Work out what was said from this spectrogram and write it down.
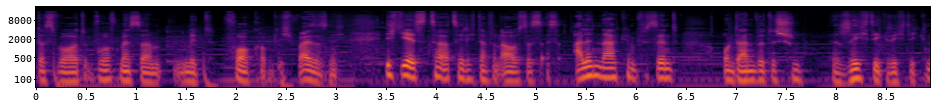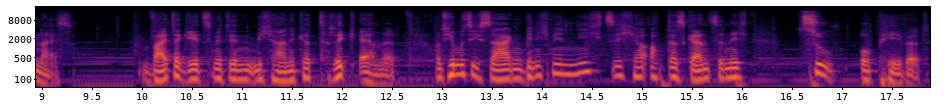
das Wort Wurfmesser mit vorkommt. Ich weiß es nicht. Ich gehe jetzt tatsächlich davon aus, dass es alle Nahkämpfe sind und dann wird es schon richtig, richtig nice. Weiter geht's mit den Mechaniker Trickärmel. Und hier muss ich sagen, bin ich mir nicht sicher, ob das Ganze nicht zu OP wird.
